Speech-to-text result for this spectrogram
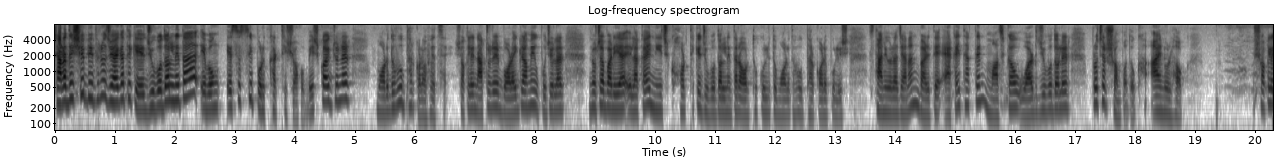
সারা দেশে বিভিন্ন জায়গা থেকে যুবদল নেতা এবং এসএসসি পরীক্ষার্থী সহ বেশ কয়েকজনের মরদেহ উদ্ধার করা হয়েছে। সকালে নাটোরের বড়াই গ্রামে উপজেলার নোটাবাড়িয়া এলাকায় নিজ ঘর থেকে যুবদল নেতার অর্ধকুলিত মরদেহ উদ্ধার করে পুলিশ। স্থানীয়রা জানান, বাড়িতে একাই থাকতেন মাঝগাঁও ওয়ার্ড যুবদলের প্রচার সম্পাদক আইনুল হক। সকালে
